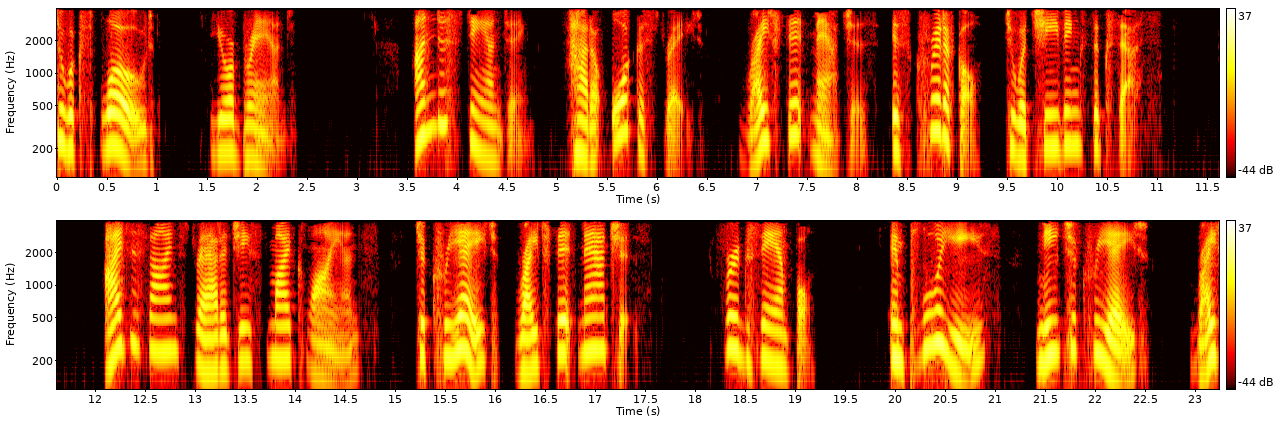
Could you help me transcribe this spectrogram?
to explode your brand. Understanding how to orchestrate right fit matches is critical to achieving success. I design strategies for my clients to create right fit matches. For example, employees need to create right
